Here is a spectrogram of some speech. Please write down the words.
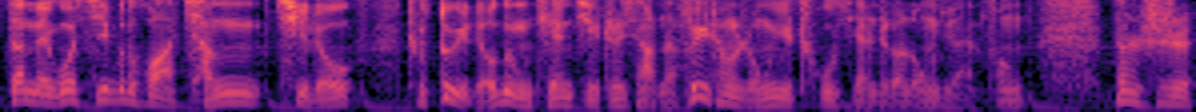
在美国西部的话，强气流这个对流的这种天气之下呢，非常容易出现这个龙卷风，但是。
